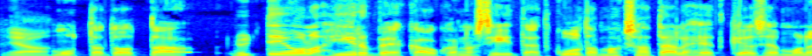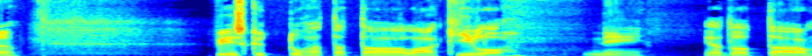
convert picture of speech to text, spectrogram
Joo. mutta tota, nyt ei olla hirveä kaukana siitä, että kulta maksaa tällä hetkellä semmoinen 50 000 taalaa kilo. Niin. Ja tota,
